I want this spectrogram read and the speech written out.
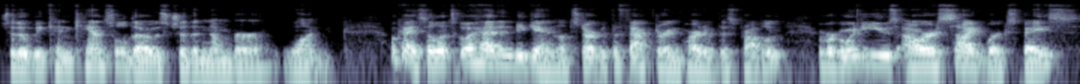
so that we can cancel those to the number 1. Okay, so let's go ahead and begin. Let's start with the factoring part of this problem. And we're going to use our side workspace,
